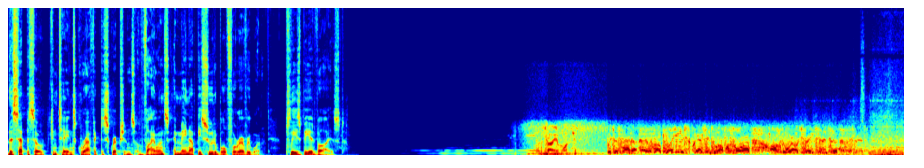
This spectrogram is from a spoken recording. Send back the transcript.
This episode contains graphic descriptions of violence and may not be suitable for everyone. Please be advised. Battalion 1. We just had a, a plane crash into Level 4 of the World Trade Center.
